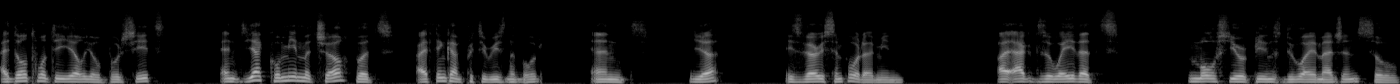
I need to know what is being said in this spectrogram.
I don't want to hear your bullshit. And yeah, call me immature, but I think I'm pretty reasonable. And yeah, it's very simple. I mean, I act the way that most Europeans do, I imagine. So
